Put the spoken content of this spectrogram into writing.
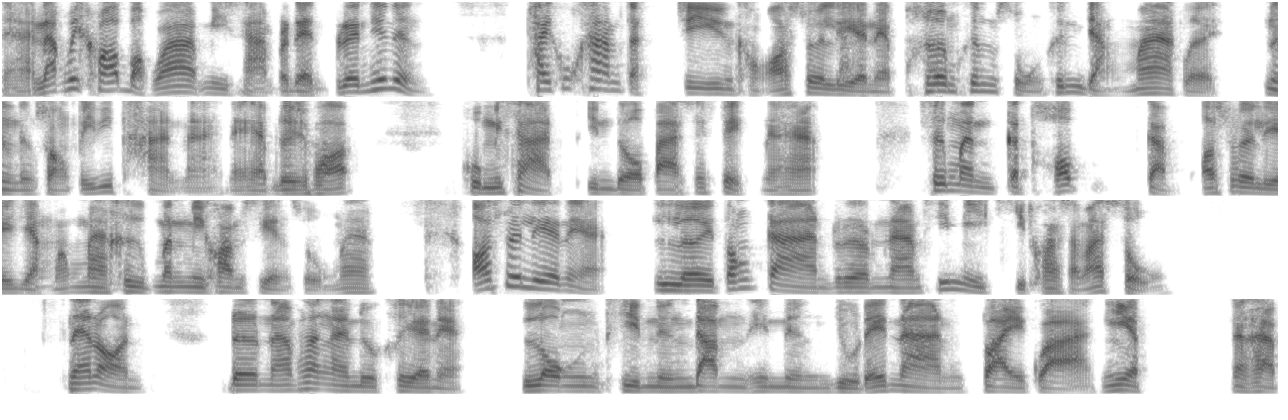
นะฮะนักวิเคราะห์บอกว่ามีสามประเด็นประเด็นที่หนึ่งภัยคุกคามจากจีนของออสเตรเลียเนี่ยเพิ่มขึ้นสูงขึ้นอย่างมากเลยหนึ่งถึงสองปีที่ผ่านมานะครับ โดยเฉพาะภูมิศาสตร์อินโดแปซิฟิกนะฮะซึ่งมันกระทบ กับออสเตรเลียอย่างมากๆ คือมันมีความเสี่ยงสูงมาก ออสเตรเลียเนี่ย เลยต้องการเรือดำน้ำที่มีขีดความสามารถสูง แน่นอนเรือดำน้ำพลังงานนิวเคลียร์เนี่ย ลงทีหนึ่งดำทีหนึ่งอยู่ได้นานไกลกว่าเงียบนะครับ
